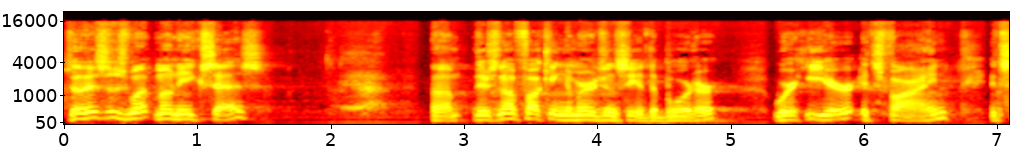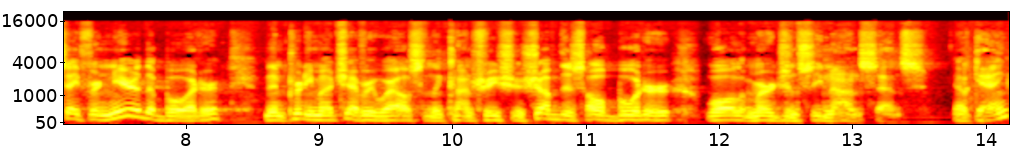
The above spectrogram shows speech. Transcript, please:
so this is what Monique says. Um, there's no fucking emergency at the border. We're here, it's fine. It's safer near the border than pretty much everywhere else in the country. So shove this whole border wall emergency nonsense. Okay?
